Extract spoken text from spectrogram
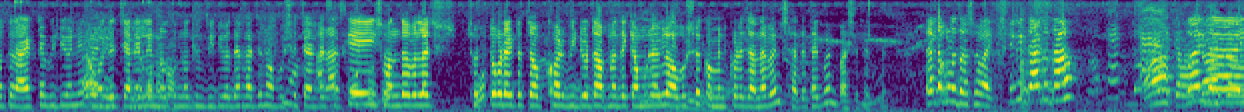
নতুন আরেকটা ভিডিও নিয়ে। আমাদের চ্যানেলে নতুন নতুন ভিডিও দেখার জন্য অবশ্যই চ্যানেলটা আজকে এই সন্ধ্যাবেলা ছোট্ট করে একটা চপ খাওয়ার ভিডিওটা আপনাদের কেমন লাগল অবশ্যই কমেন্ট করে জানাবেন। সাথে থাকবেন পাশে থাকবেন। টাটা করে দাও সবাই দাদা দাও। বাই বাই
